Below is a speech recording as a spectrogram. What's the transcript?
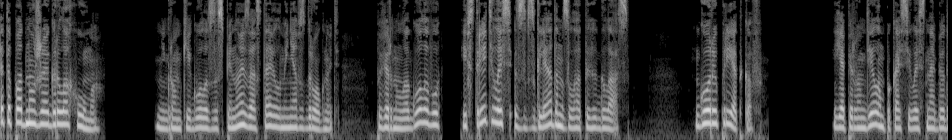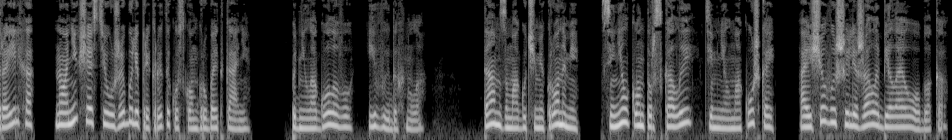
Это подножие горлохума. Негромкий голос за спиной заставил меня вздрогнуть. Повернула голову и встретилась с взглядом золотых глаз — Горы предков. Я первым делом покосилась на бедра Ильха, но они, к счастью, уже были прикрыты куском грубой ткани. Подняла голову и выдохнула. Там, за могучими кронами, синел контур скалы, темнел макушкой, а еще выше лежало белое облако.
